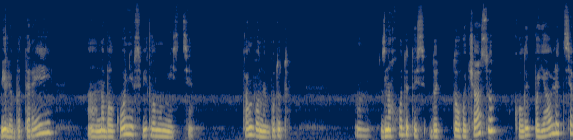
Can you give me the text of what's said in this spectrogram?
біля батареї на балконі в світлому місці. Там вони будуть знаходитись до того часу, коли появляться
